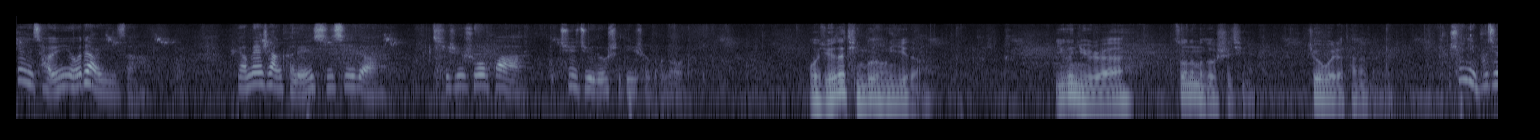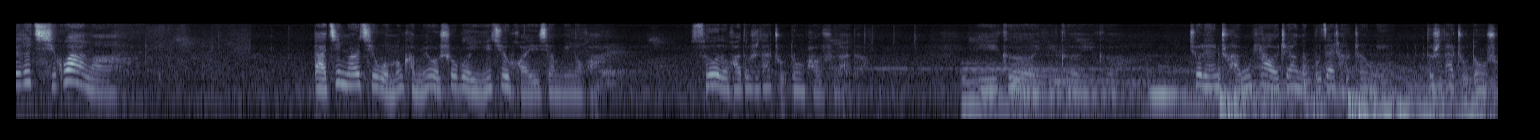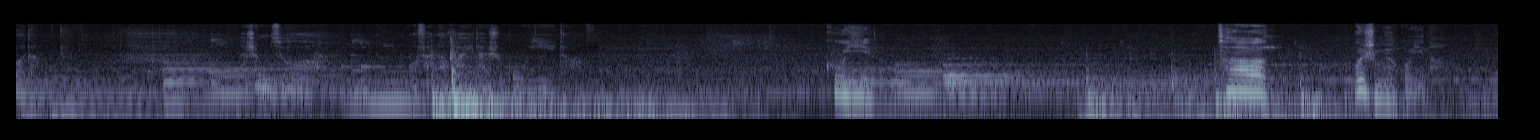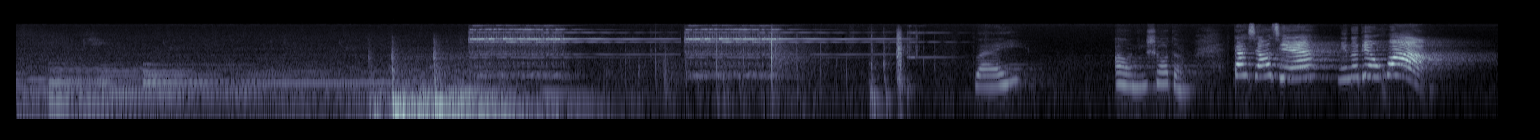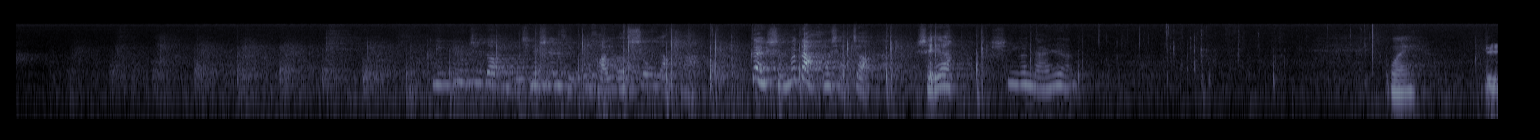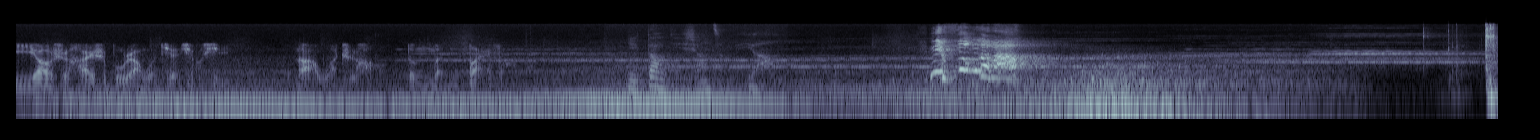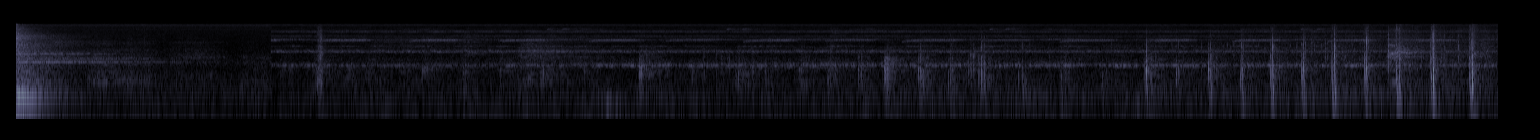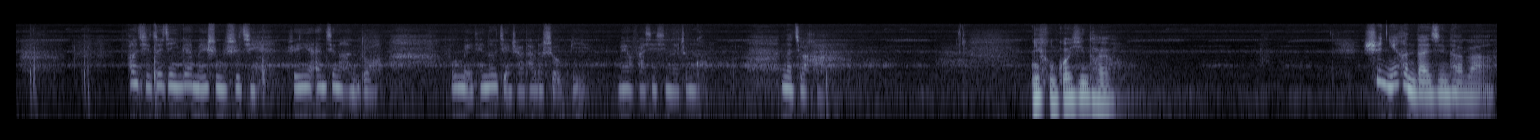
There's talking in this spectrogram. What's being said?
这个巧云有点意思啊，表面上可怜兮兮的，其实说话句句都是滴水不漏的。我觉得挺不容易的，一个女人做那么多事情，就是为了她的男人。可是你不觉得奇怪吗？打进门起，我们可没有说过一句怀疑香槟的话，所有的话都是他主动抛出来的，一个一个一个，就连船票这样的不在场证明，都是他主动说的。他这么做，我反倒怀疑他是故意的。故意？他为什么要故意呢？喂，哦，您稍等，大小姐，您的电话。你不知道母亲身体不好要休养了？干什么大呼小叫的？谁呀？是一个男人。喂。你要是还是不让我见小溪，那我只好登门拜访了。你到底想怎么样？你疯了吗？方琦最近应该没什么事情，人也安静了很多。我每天都检查他的手臂，没有发现新的针孔，那就好。你很关心他呀？是你很担心他吧？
